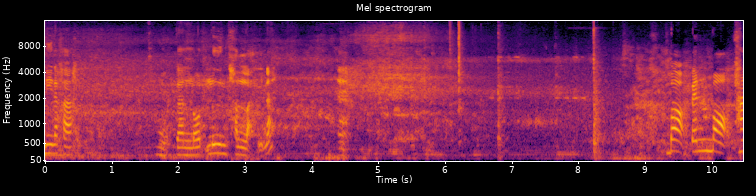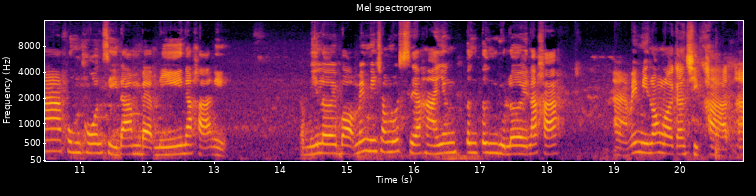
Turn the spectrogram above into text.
นี่นะคะ โหมดกันรถลื่นถลายนะอะเบาะเป็นเบาะผ้าคลุมโทนสีดำแบบนี้นะคะนี่แบบนี้เลยเบาะไม่มีชำรุดเสียหายยังตึงๆอยู่เลยนะคะ อ่าไม่มีร่องรอยการฉีกขาดอ่า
